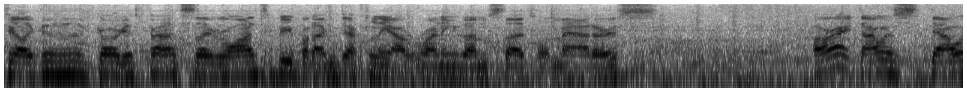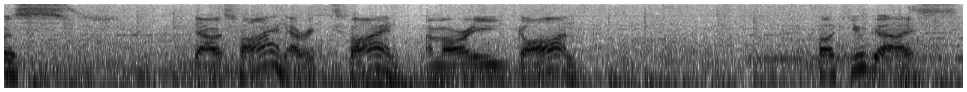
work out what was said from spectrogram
Feel like this isn't going as fast as I want to be, but I'm definitely outrunning them, so that's what matters. Alright, that was that was that was fine. Everything's fine. I'm already gone. Fuck you guys.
